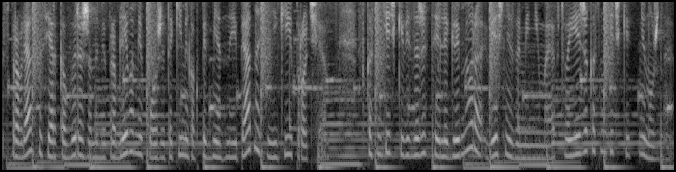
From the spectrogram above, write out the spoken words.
справляться с ярко выраженными проблемами кожи, такими как пигментные пятна, синяки и прочее. В косметичке визажиста или гримера вещь незаменимая, в твоей же косметичке ненужная.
